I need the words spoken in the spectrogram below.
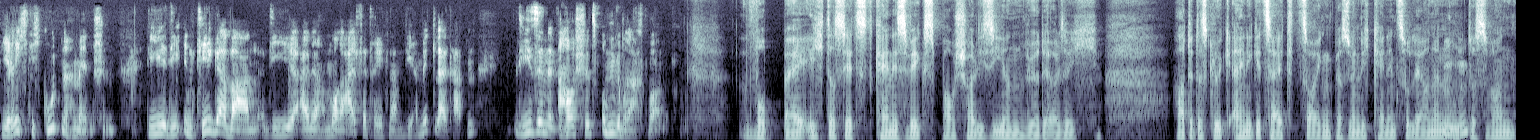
die richtig guten Menschen, die, die integer waren, die eine Moral vertreten haben, die Mitleid hatten, die sind in Auschwitz umgebracht worden. Wobei ich das jetzt keineswegs pauschalisieren würde. Also ich hatte das Glück, einige Zeitzeugen persönlich kennenzulernen mhm. und das waren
